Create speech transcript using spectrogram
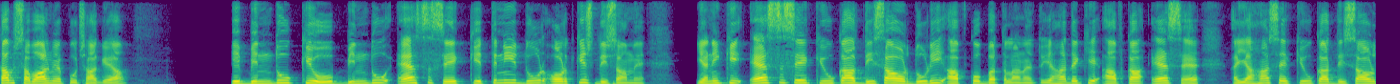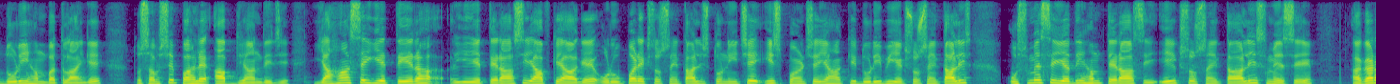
तब सवाल में पूछा गया कि बिंदु क्यू, बिंदु एस से कितनी दूर और किस दिशा में? यानी कि एस से क्यू का दिशा और दूरी आपको बतलाना है। तो यहाँ देखिए, आपका एस है, यहाँ से क्यू का दिशा और दूरी हम बतलाएँगे। तो सबसे पहले आप ध्यान दीजिए, यहाँ से ये तेरह, ये तेरासी आपके आगे और ऊपर एक तो नीचे इस पॉइंट से यहाँ की दूरी भी एक उसमें से यदि हम तेरासी, एक में से अगर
